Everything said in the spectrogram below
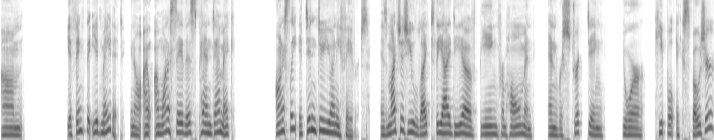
um, you think that you'd made it. You know, I, I want to say this pandemic, honestly, it didn't do you any favors. As much as you liked the idea of being from home and, and restricting your people exposure,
